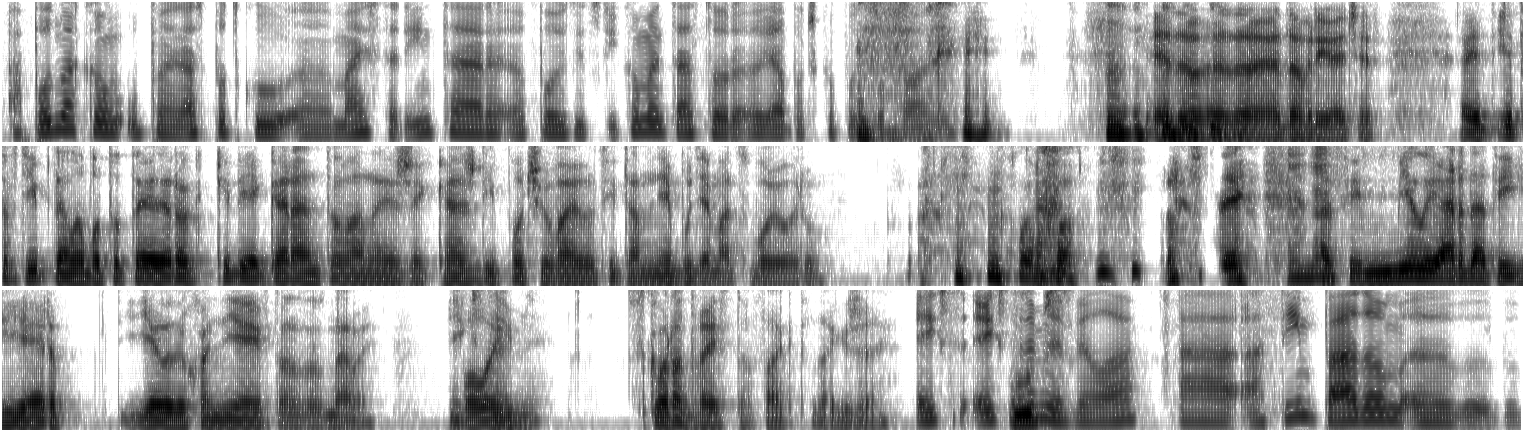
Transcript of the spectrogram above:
A pod Makom úplne na spodku majster Intar, politický komentátor, Jabočko pochválený. je, do, do, dobrý večer. Je, je to vtipné, lebo toto je rok, kedy je garantované, že každý počúvajúci tam nebude mať svoju hru. Lebo proste mm-hmm. asi miliarda tých hier jednoducho nie je v tom zozname. Boli skoro 200 fakt, takže... Ex, extrémne Ups. veľa a, a tým pádom uh,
